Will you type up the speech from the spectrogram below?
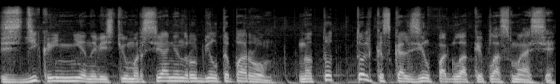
С дикой ненавистью марсианин рубил топором, но тот только скользил по гладкой пластмассе.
